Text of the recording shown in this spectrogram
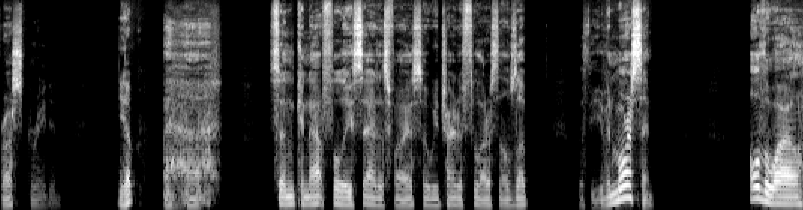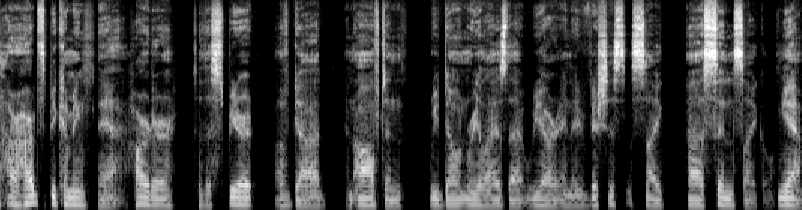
frustrated. Yep. Uh-huh. Sin cannot fully satisfy, so we try to fill ourselves up with even more sin. All the while, our hearts becoming yeah, harder to the Spirit of God, and often we don't realize that we are in a vicious cycle, uh, sin cycle. Yeah,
